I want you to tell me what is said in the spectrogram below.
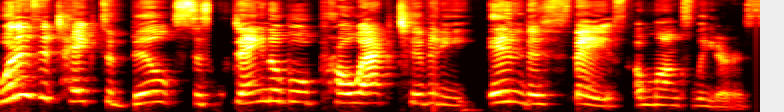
what does it take to build sustainable proactivity in this space amongst leaders?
